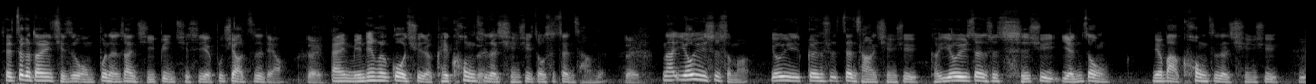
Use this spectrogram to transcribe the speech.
所以这个东西其实我们不能算疾病，其实也不需要治疗。对，但明天会过去的，可以控制的情绪都是正常的。对，那忧郁是什么？忧郁更是正常的情绪，可忧郁症是持续严重没有办法控制的情绪。嗯，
